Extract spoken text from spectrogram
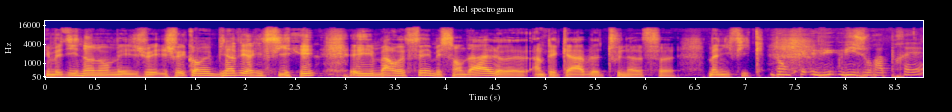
Il me dit non non mais je vais, je vais quand même bien vérifier. Et il m'a refait mes sandales euh, impeccables, tout neuf, euh, magnifiques. Donc huit, jours après.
